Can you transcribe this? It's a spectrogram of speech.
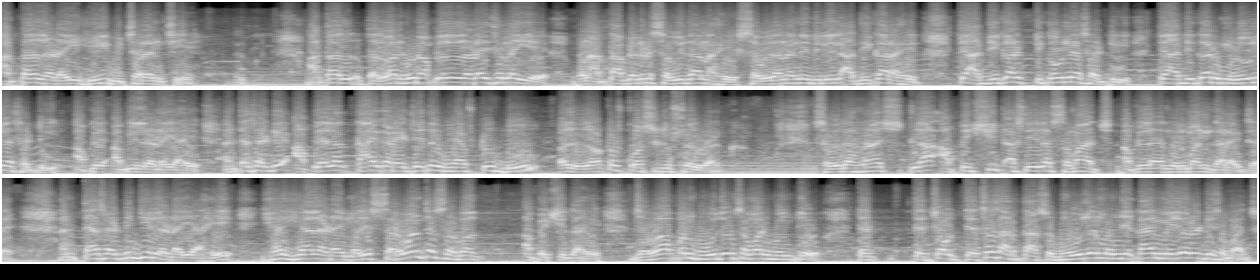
आता लढाई ही विचारांची आहे. आता तलवार घेऊन आपल्याला लढायचं नाहीये पण आता आपल्याकडे संविधान आहे. संविधानाने दिलेले अधिकार आहेत. ते अधिकार टिकवण्यासाठी ते अधिकार मिळवण्यासाठी आपले आपली लढाई आहे. आणि त्यासाठी आपल्याला काय करायचं तर we have to do a lot of constitutional work संविधानाला अपेक्षित असलेला समाज आपल्याला निर्माण करायचा आहे आणि त्यासाठी जी लढाई आहे ह्या ह्या लढाईमध्ये सर्वांचा सहभाग अपेक्षित आहे. जेव्हा आपण बहुजन समाज म्हणतो त्या- त्याचाच अर्थ असो बहुजन म्हणजे काय? मेजॉरिटी समाज.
